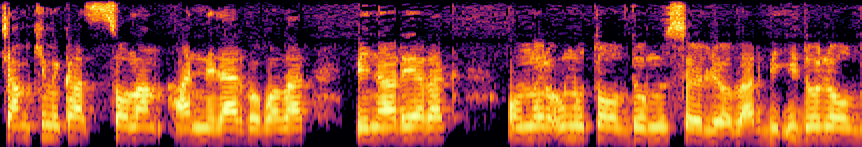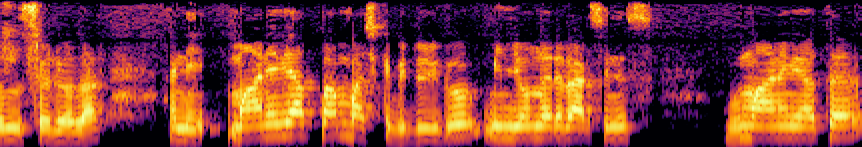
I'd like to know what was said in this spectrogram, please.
cam kemik hastası olan anneler, babalar beni arayarak onlara umut olduğumu söylüyorlar. Bir idol olduğumu söylüyorlar. Hani maneviyat bambaşka bir duygu. Milyonları verseniz bu maneviyata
